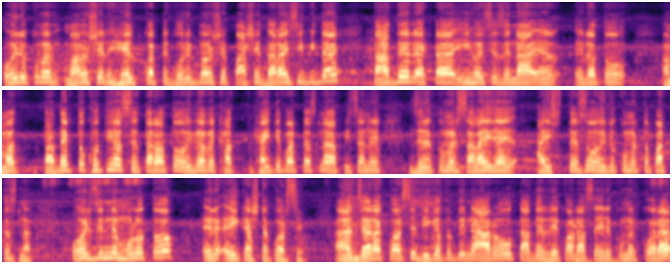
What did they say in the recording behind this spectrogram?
ওই রকমের মানুষের হেল্প করতে, গরিব মানুষের পাশে দাঁড়াইছি বিদায়। তাদের একটা ই হয়েছে যে না এরা তো আমার, তাদের তো ক্ষতি হচ্ছে, তারা তো ওইভাবে খাইতে পারতেছ না, পিছনে যেরকমের চালাই যায় আসতেছে ওই রকমের তো পারতেছ না। ওর জন্য মূলত এর- এই কাজটা করছে। আর যারা করছে, বিগত দিনে আরও তাদের রেকর্ড আছে এরকমের করার।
